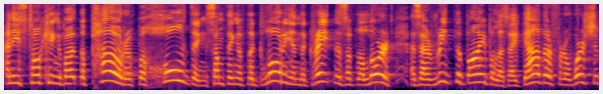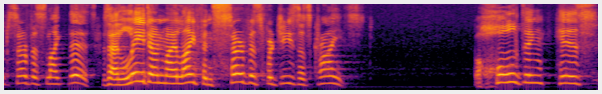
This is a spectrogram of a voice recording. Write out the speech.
And he's talking about the power of beholding something of the glory and the greatness of the Lord as I read the Bible, as I gather for a worship service like this, as I lay down my life in service for Jesus Christ. Beholding his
